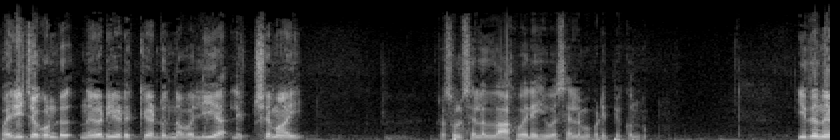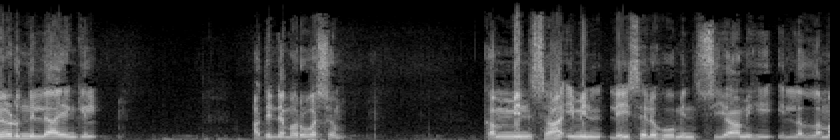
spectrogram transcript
പരിച കൊണ്ട് നേടിയെടുക്കേണ്ടുന്ന വലിയ ലക്ഷ്യമായി റസൂൽ സല്ലല്ലാഹു അലൈഹി വസല്ലം പഠിപ്പിക്കുന്നു. ഇത് നേടുന്നില്ല എങ്കിൽ അതിന്റെ മറുവശം കമ്മിൻ സായിമിൻ ലൈസലഹു മിൻ സിയാമിഹി ഇല്ലല്ലമ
